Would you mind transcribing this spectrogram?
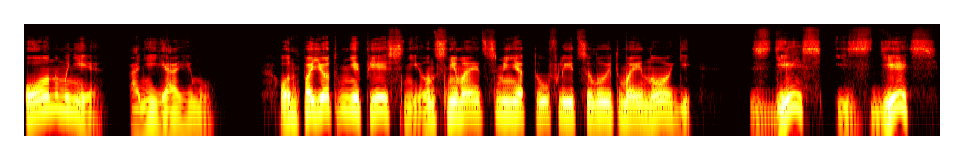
Он мне, а не я ему. Он поет мне песни, он снимает с меня туфли и целует мои ноги. Здесь и здесь.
